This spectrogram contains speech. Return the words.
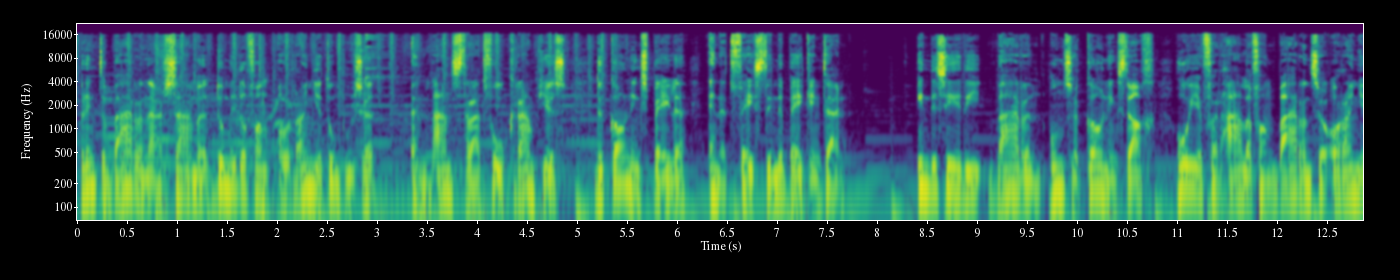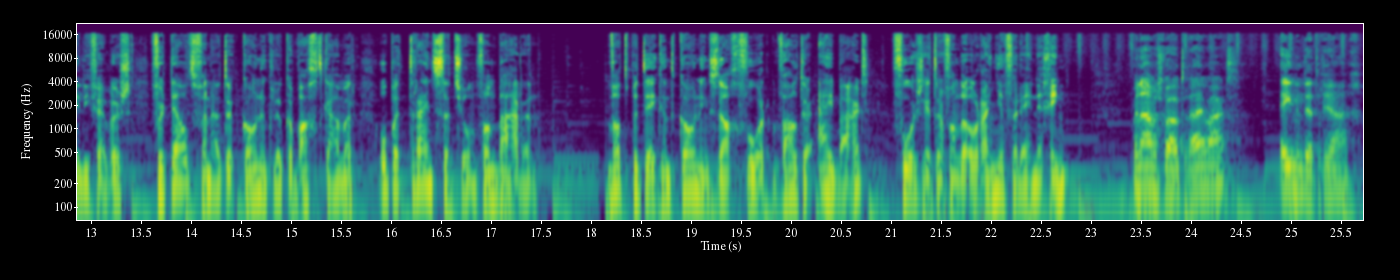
brengt de Barenaar samen door middel van oranje tompoesen, een laanstraat vol kraampjes, de koningsspelen en het feest in de Pekingtuin. In de serie Baren, onze Koningsdag hoor je verhalen van Barense oranje-liefhebbers, verteld vanuit de Koninklijke Wachtkamer op het treinstation van Baren. Wat betekent Koningsdag voor Wouter Eibaard, voorzitter van de Oranje Vereniging? Mijn naam is Wouter Eibaard, 31 jaar,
